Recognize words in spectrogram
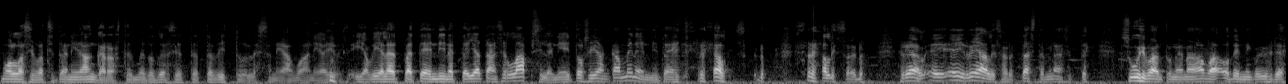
mollasivat sitä niin ankarasti, että me totesin, että, että vittuillessani avaan. Ja, ja vielä että teen niin, että jätän sen lapsille, niin ei tosiaankaan mene niitä, ei realisoidu. realisoidu real, ei, ei realisoidu. Tästä minä sitten suivaantuneena ava, otin niin yhden,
